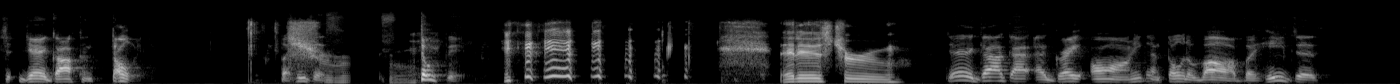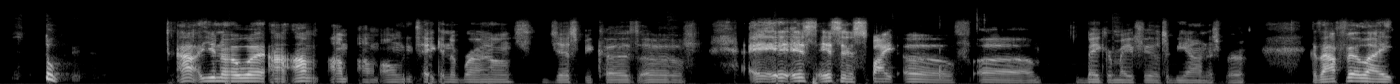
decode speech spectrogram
J- Jared Goff can throw it, but he just stupid. It is true. Jared Goff got a great arm. He can throw the ball, but he just stupid. I, you know what? I, I'm I'm I'm only taking the Browns just because of it, it's it's in spite of uh, Baker Mayfield to be honest, bro. Because I feel like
